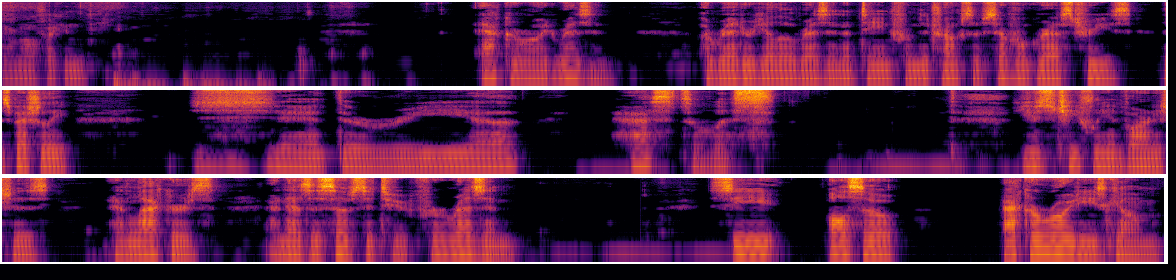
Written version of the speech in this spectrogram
I don't know if I can. Acaroid resin, a red or yellow resin obtained from the trunks of several grass trees, especially Xanthorrhoea hastilis. Used chiefly in varnishes and lacquers and as a substitute for resin. See also Acaroides gum.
